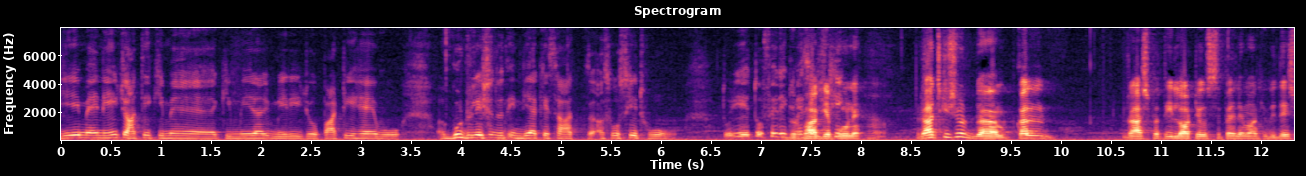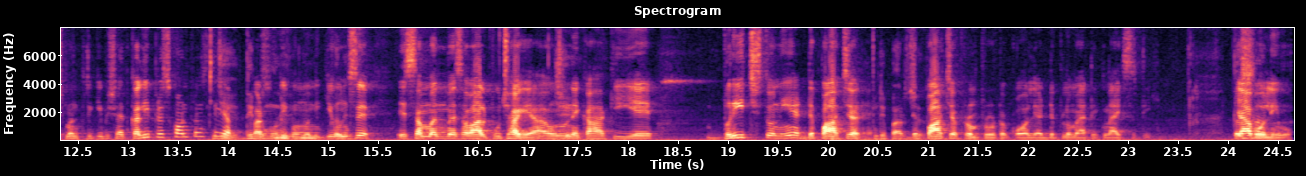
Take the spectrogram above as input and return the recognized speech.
ये मैं नहीं चाहती कि मैं कि मेरा मेरी जो पार्टी है वो गुड रिलेशन विद इंडिया के साथ एसोसिएट हो तो ये तो फिर एक दुर्भाग्यपूर्ण है। हाँ। राजकिशोर कल राष्ट्रपति लौटे उससे पहले वहाँ के विदेश मंत्री की भी शायद कल ही प्रेस कॉन्फ्रेंस थी परसों मुनी। दीपू की? उनसे इस संबंध में सवाल पूछा गया। उन्होंने कहा कि ये ब्रीच तो नहीं है डिपार्चर है। डिपार्चर फ्रॉम प्रोटोकॉल या डिप्लोमेटिक नाइसिटी क्या बोली वो?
